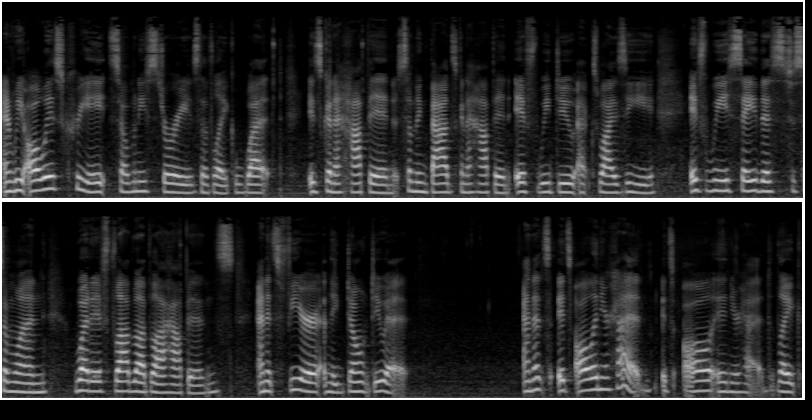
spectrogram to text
And we always create so many stories of like what is going to happen, something bad's going to happen if we do XYZ. If we say this to someone, what if blah, blah, blah happens? And it's fear and they don't do it. And it's it's all in your head. It's all in your head. Like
